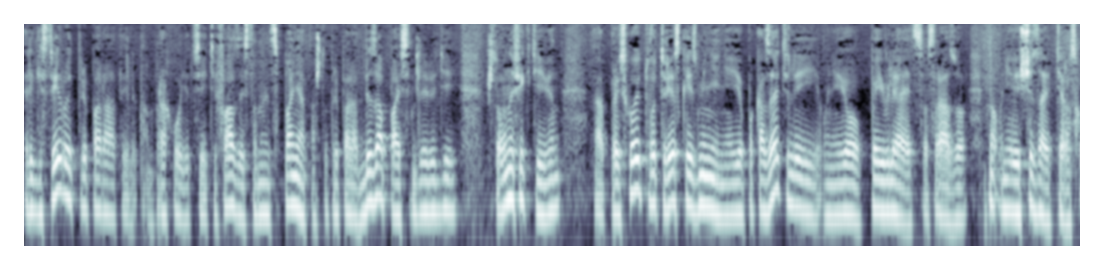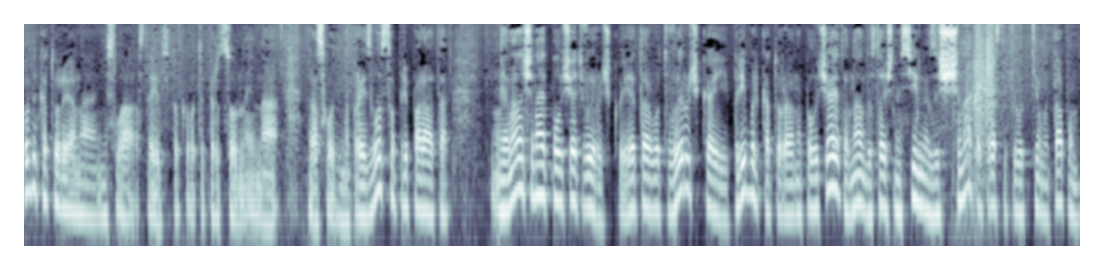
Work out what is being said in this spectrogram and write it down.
регистрирует препарат или там, проходит все эти фазы, и становится понятно, что препарат безопасен для людей, что он эффективен, а, происходит вот резкое изменение ее показателей, у нее появляется сразу, ну, у нее исчезают те расходы, которые она несла, остаются только вот операционные на расходы на производство препарата, и она начинает получать выручку. И эта вот выручка и прибыль, которую она получает, она достаточно сильно защищена как раз-таки вот тем этапом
